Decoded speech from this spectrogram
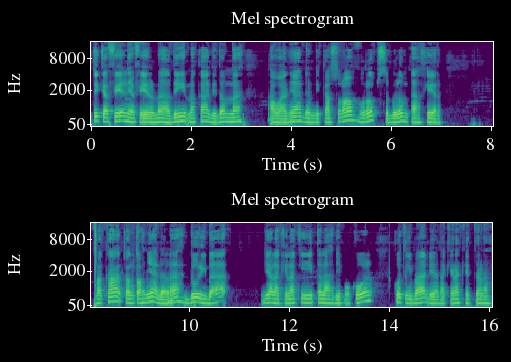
Ketika fi'ilnya fi'il madi maka di dhammah awalnya dan di kasroh huruf sebelum akhir. Maka contohnya adalah duriba dia laki-laki telah dipukul kutiba dia laki-laki telah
